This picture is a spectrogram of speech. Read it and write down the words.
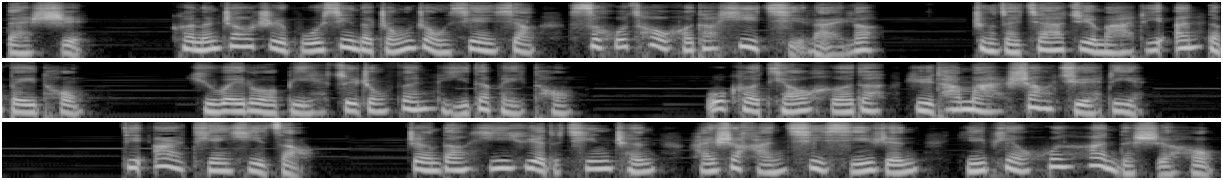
但是，可能招致不幸的种种现象似乎凑合到一起来了，正在加剧玛丽安的悲痛，与威洛比最终分离的悲痛，无可调和的与他马上决裂。第二天一早，正当一月的清晨还是寒气袭人、一片昏暗的时候，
